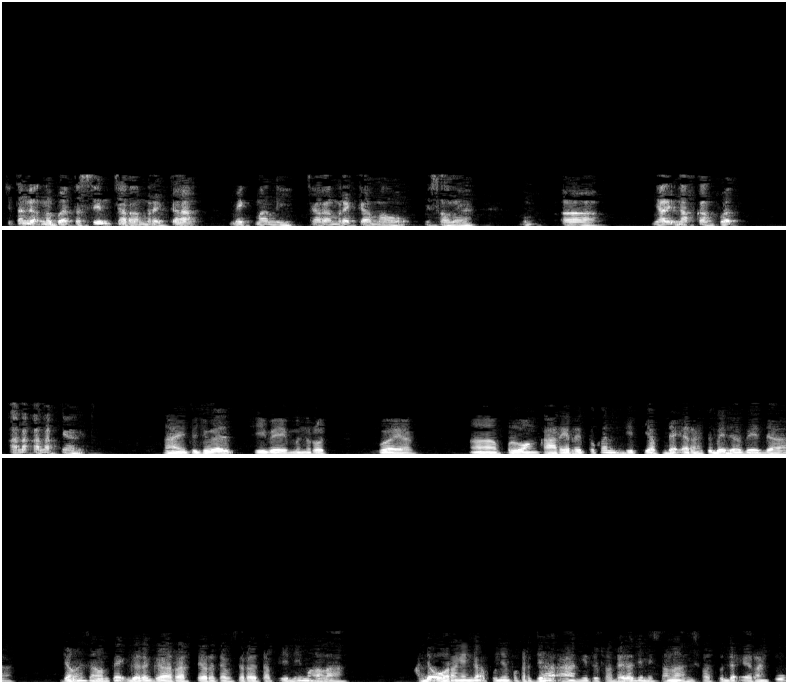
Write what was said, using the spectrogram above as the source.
Kita nggak ngebatasin cara mereka make money cara mereka mau misalnya uh, nyari nafkah buat anak-anaknya gitu. Nah itu juga sih menurut gue ya uh, peluang karir itu kan di tiap daerah itu beda-beda. Jangan sampai gara-gara stereotip-stereotip ini malah ada orang yang nggak punya pekerjaan gitu. Contohnya tadi misalnya di suatu daerah itu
